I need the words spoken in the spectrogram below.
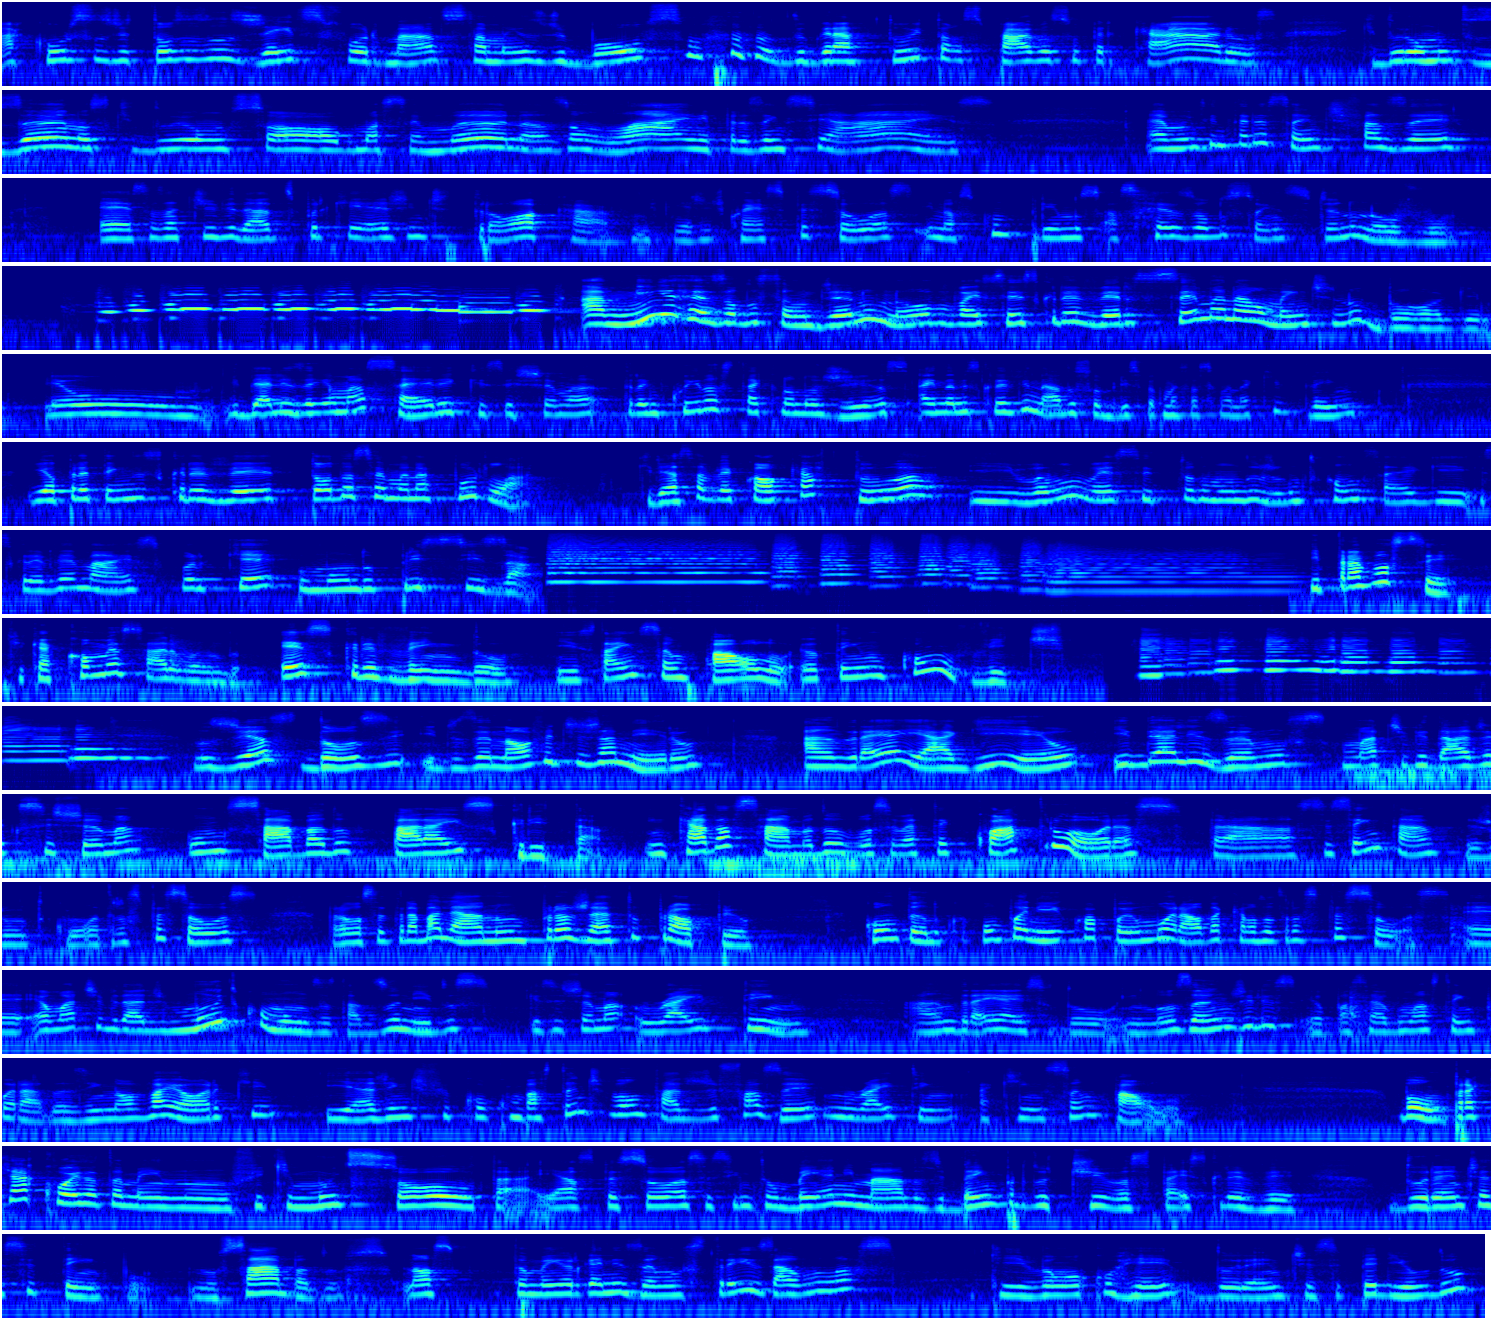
há cursos de todos os jeitos, formatos, tamanhos de bolso, do gratuito aos pagos super caros, que duram muitos anos, que duram só algumas semanas, online, presenciais é muito interessante fazer essas atividades porque a gente troca, enfim, a gente conhece pessoas e nós cumprimos as resoluções de ano novo. A minha resolução de ano novo vai ser escrever semanalmente no blog. Eu idealizei uma série que se chama Tranquilas Tecnologias. Ainda não escrevi nada sobre isso, vai começar semana que vem. E eu pretendo escrever toda semana por lá. Queria saber qual que é a tua e vamos ver se todo mundo junto consegue escrever mais, porque o mundo precisa. E para você que quer começar o ano escrevendo e está em São Paulo, eu tenho um convite. Nos dias 12 e 19 de janeiro, a Andrea Yag e eu idealizamos uma atividade que se chama Um Sábado para a Escrita. Em cada sábado, você vai ter quatro horas para se sentar junto com outras pessoas para você trabalhar num projeto próprio contando com a companhia e com o apoio moral daquelas outras pessoas. É, é uma atividade muito comum nos Estados Unidos que se chama Writing. A Andrea estudou em Los Angeles, eu passei algumas temporadas em Nova York e a gente ficou com bastante vontade de fazer um writing aqui em São Paulo. Bom, para que a coisa também não fique muito solta e as pessoas se sintam bem animadas e bem produtivas para escrever durante esse tempo, nos sábados, nós também organizamos três aulas que vão ocorrer durante esse período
